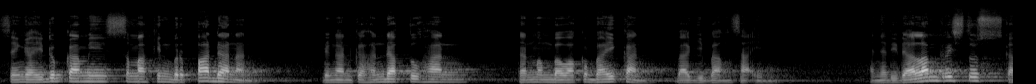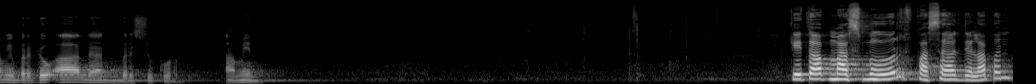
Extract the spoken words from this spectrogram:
sehingga hidup kami semakin berpadanan dengan kehendak Tuhan dan membawa kebaikan bagi bangsa ini. Hanya di dalam Kristus kami berdoa dan bersyukur. Amin. Kitab Mazmur pasal 85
